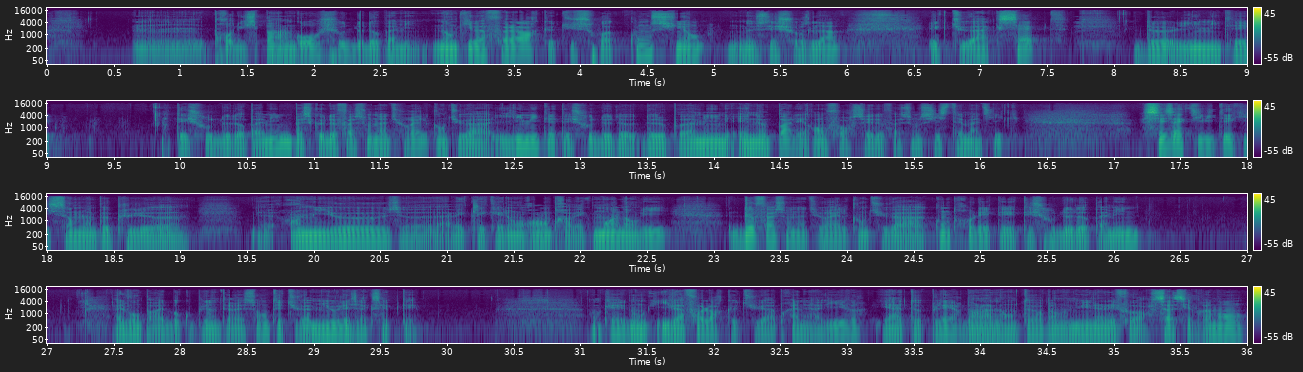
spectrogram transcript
hmm, produisent pas un gros shoot de dopamine. Donc il va falloir que tu sois conscient de ces choses-là et que tu acceptes de limiter tes shoots de dopamine parce que de façon naturelle, quand tu vas limiter tes shoots de dopamine et ne pas les renforcer de façon systématique, ces activités qui semblent un peu plus euh, ennuyeuses, euh, avec lesquelles on rentre avec moins d'envie, de façon naturelle, quand tu vas contrôler tes, tes shoots de dopamine, elles vont paraître beaucoup plus intéressantes et tu vas mieux les accepter. Ok, donc il va falloir que tu apprennes à vivre et à te plaire dans la lenteur, dans l'ennui dans l'effort. Ça, c'est vraiment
